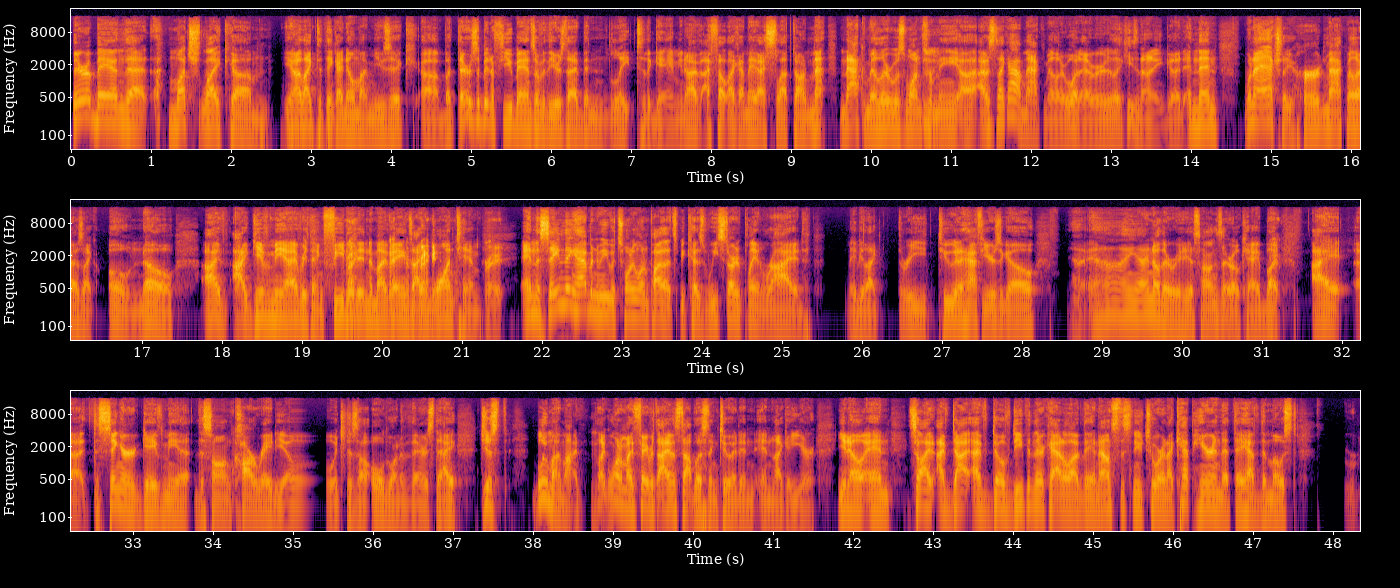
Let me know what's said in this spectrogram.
They're a band that, much like, um, you know, I like to think I know my music, uh, but there's been a few bands over the years that I've been late to the game. You know, I've, I felt like I maybe I slept on. Mac, Mac Miller was one for Mm. me. Uh, I was like, ah, Mac Miller, whatever. Like he's not any good. And then when I actually heard Mac Miller, I was like, oh no, I I give me everything, feed Right. it into my veins. Right. I want him. Right. And the same thing happened to me with 21 Pilots because we started playing Ride maybe like three, two and a half years ago. Uh, I, I know their radio songs, they're okay. But I, uh, the singer gave me a, the song Car Radio, which is an old one of theirs that I just blew my mind. Hmm. Like one of my favorites. I haven't stopped listening to it in, in like a year, you know? And so I, I've, di- I've dove deep in their catalog. They announced this new tour and I kept hearing that they have the most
